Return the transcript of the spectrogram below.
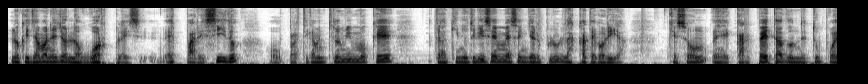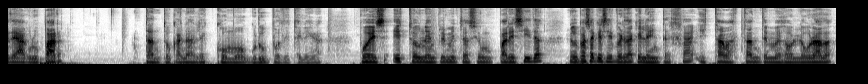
lo que llaman ellos los workplace. Es parecido o prácticamente lo mismo que, que quien utilice en Messenger Plus las categorías que son eh, carpetas donde tú puedes agrupar tanto canales como grupos de Telegram. Pues esto es una implementación parecida. Lo que pasa es que sí es verdad que la interfaz está bastante mejor lograda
